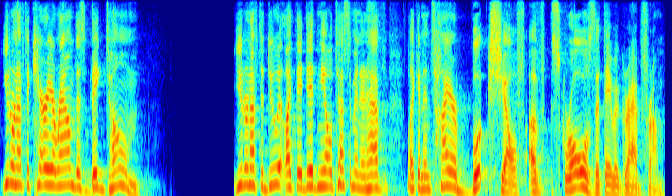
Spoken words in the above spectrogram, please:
You don't have to carry around this big tome. You don't have to do it like they did in the Old Testament and have like an entire bookshelf of scrolls that they would grab from.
